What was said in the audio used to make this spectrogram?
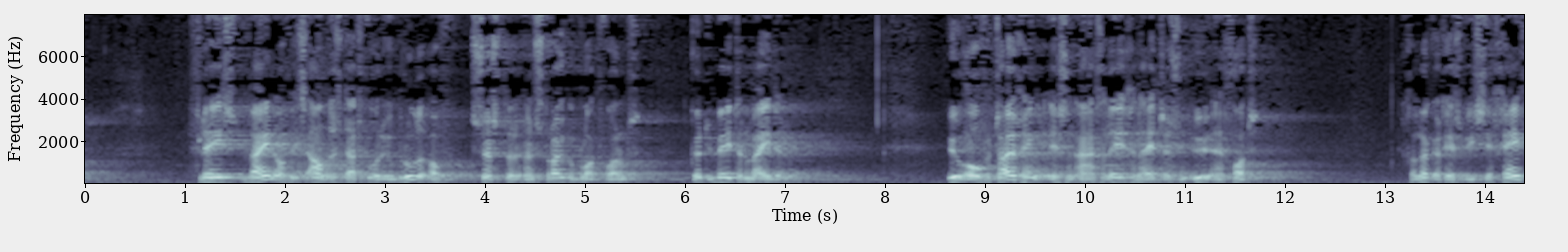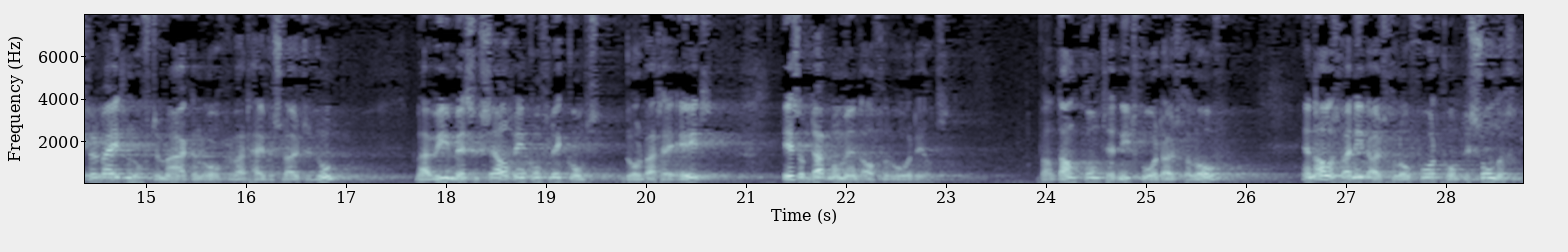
Vlees, wijn of iets anders dat voor uw broeder of zuster een struikelblok vormt, kunt u beter mijden. Uw overtuiging is een aangelegenheid tussen u en God. Gelukkig is wie zich geen verwijten hoeft te maken over wat hij besluit te doen, maar wie met zichzelf in conflict komt door wat hij eet, is op dat moment al veroordeeld. Want dan komt het niet voort uit geloof, en alles wat niet uit geloof voortkomt is zondig.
